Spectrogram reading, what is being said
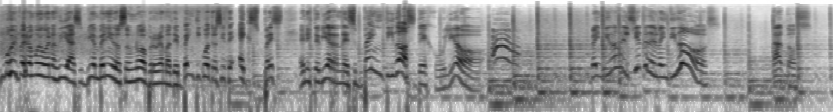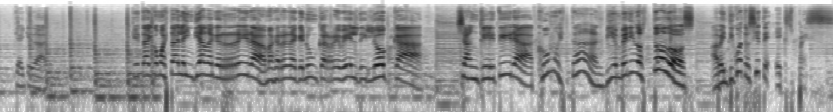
Muy pero muy buenos días, bienvenidos a un nuevo programa de 24-7 Express en este viernes 22 de julio. ¡Ah! 22 del 7 del 22. Datos que hay que dar. ¿Qué tal? ¿Cómo está la indiada guerrera? Más guerrera que nunca, rebelde y loca. Chancletera, ¿cómo están? Bienvenidos todos a 24-7 Express.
